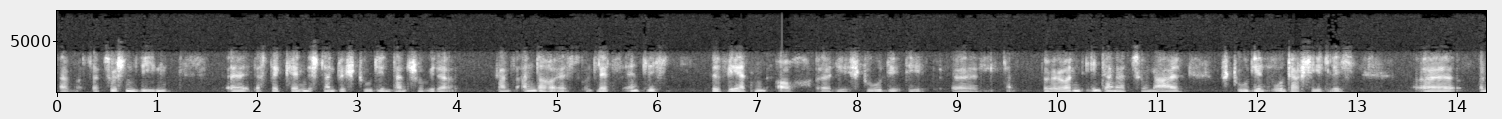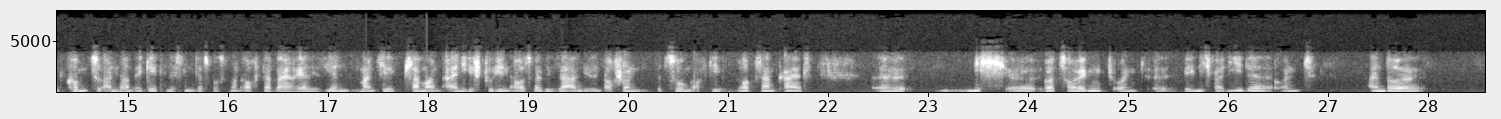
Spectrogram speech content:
äh, dazwischen liegen, dass der Kenntnisstand durch Studien dann schon wieder ganz anderer ist. Und letztendlich bewerten auch äh, die Studie, die äh, Behörden international Studien unterschiedlich äh, und kommen zu anderen Ergebnissen. Das muss man auch dabei realisieren. Manche klammern einige Studien aus, weil sie sagen, die sind auch schon bezogen auf die Wirksamkeit äh, nicht äh, überzeugend und äh, wenig valide und andere,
